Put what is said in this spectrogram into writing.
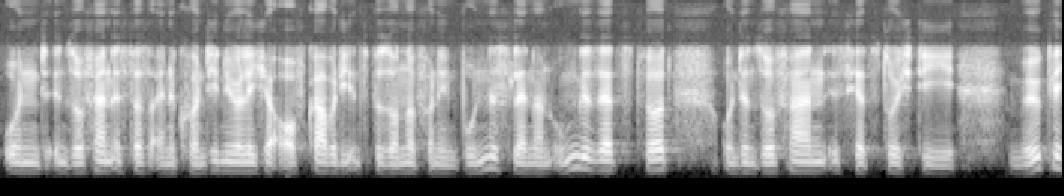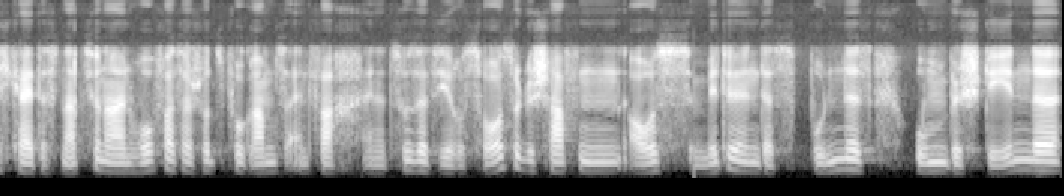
und insofern ist das eine kontinuierliche Aufgabe, die insbesondere von den Bundesländern umgesetzt wird. Und insofern ist jetzt durch die Möglichkeit des nationalen Hochwasserschutzprogramms einfach eine zusätzliche Ressource geschaffen aus Mitteln des Bundes, um bestehende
